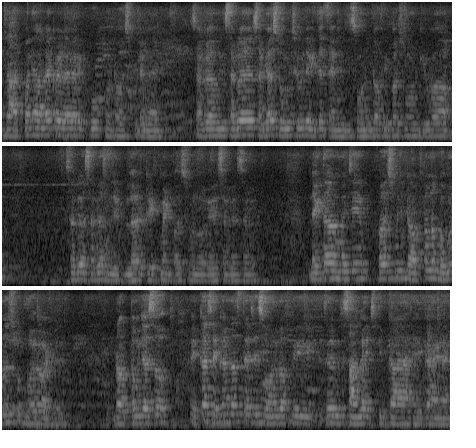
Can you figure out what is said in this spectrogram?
आता आतमध्ये आलं कळलं का अरे खूप मोठं हॉस्पिटल आहे. सगळं म्हणजे सगळं सगळ्या सोयी सुविधा इथेच आहे. म्हणजे सोनोग्राफीपासून किंवा सगळं सगळं म्हणजे ब्लड ट्रीटमेंटपासून वगैरे सगळं सगळं. एकदा म्हणजे फर्स्ट म्हणजे डॉक्टरना बघूनच खूप बरं वाटलं. डॉक्टर म्हणजे असं एका सेकंदात त्याची सोनोग्राफी ते म्हणजे सांगायची की काय आहे काय नाही.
